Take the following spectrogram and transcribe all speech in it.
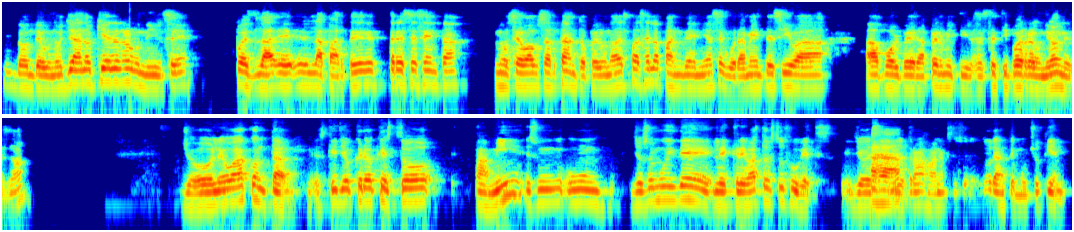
donde uno ya no quiere reunirse, pues la, eh, la parte de 360 no se va a usar tanto, pero una vez pase la pandemia seguramente sí va a volver a permitirse este tipo de reuniones, ¿no? Yo le voy a contar, es que yo creo que esto, para mí, es un, yo soy muy de, le creo a todos estos juguetes. Yo, he trabajado en accesorios durante mucho tiempo.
